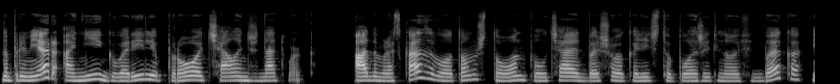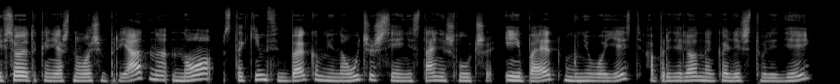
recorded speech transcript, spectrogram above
Например, они говорили про Challenge Network. Адам рассказывал о том, что он получает большое количество положительного фидбэка, и все это, конечно, очень приятно, но с таким фидбэком не научишься и не станешь лучше. И поэтому у него есть определенное количество людей,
